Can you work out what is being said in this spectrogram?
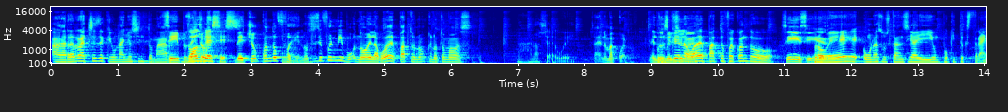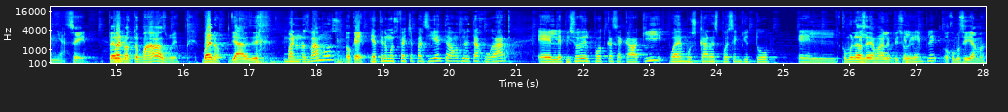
Agarré rachas de que un año sin tomar. Sí, pues de dos hecho- veces. De hecho, ¿cuándo fue? No sé si fue en mi boda. No, en la boda de pato, ¿no? Que no tomabas. No, no sé, güey. Ay, no me acuerdo. El Pues es que en la 2019. boda de pato fue cuando Sí, sí. eh, probé una sustancia ahí un poquito extraña. Sí. Pero Bueno. no tomabas, güey. Bueno, ya. Bueno, nos vamos. ok. Ya tenemos fecha para el siguiente. Vamos ahorita a jugar. El episodio del podcast se acaba aquí. Pueden buscar después en YouTube el. ¿Cómo le vas a llamar al episodio? El gameplay. ¿O cómo se llama?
